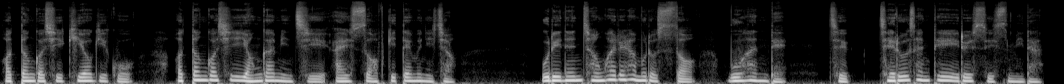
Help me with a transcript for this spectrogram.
어떤 것이 기억이고 어떤 것이 영감인지 알 수 없기 때문이죠. 우리는 정화를 함으로써 무한대, 즉, 제로 상태에 이를 수 있습니다.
